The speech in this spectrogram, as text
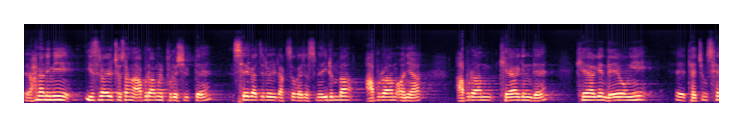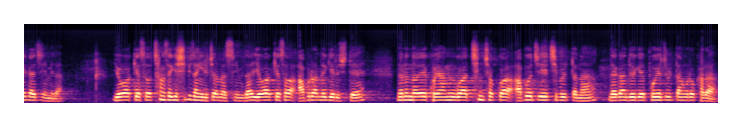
하나님이 이스라엘 조상 아브라함을 부르실 때 세 가지를 약속하셨습니다. 이른바 아브라함 언약, 아브라함 계약인데 계약의 내용이 대충 세 가지입니다. 여호와께서 창세기 12장 1절 말씀입니다. 여호와께서 아브라함에게 이르시되 너는 너의 고향과 친척과 아버지의 집을 떠나 내가 너에게 보여줄 땅으로 가라.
